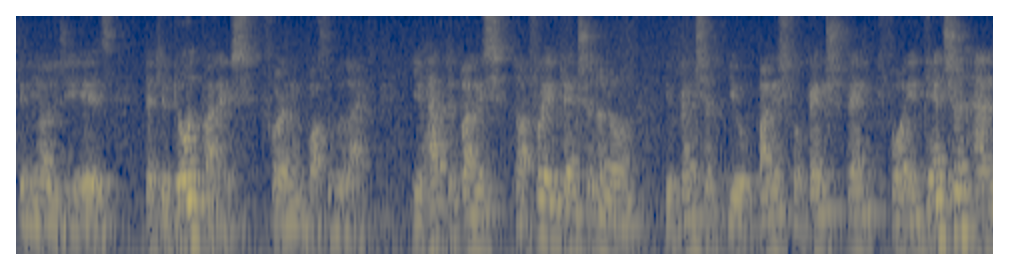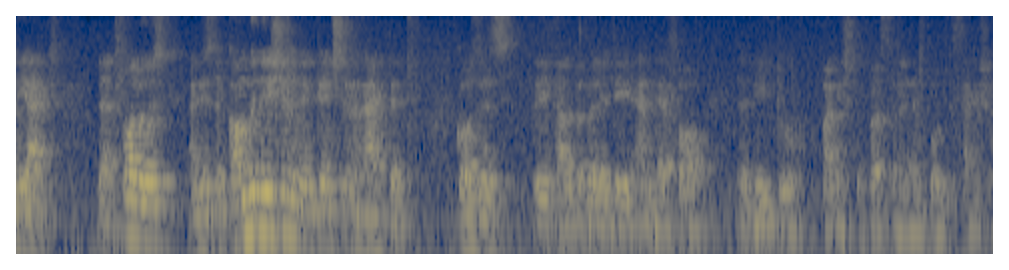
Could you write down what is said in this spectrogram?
genealogy is that you don't punish for an impossible act. You have to punish not for intention alone, you, pension, you punish for, pen, for intention and the act that follows, and it's the combination of intention and act that causes the culpability and therefore the need to punish the person and impose the sanction.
